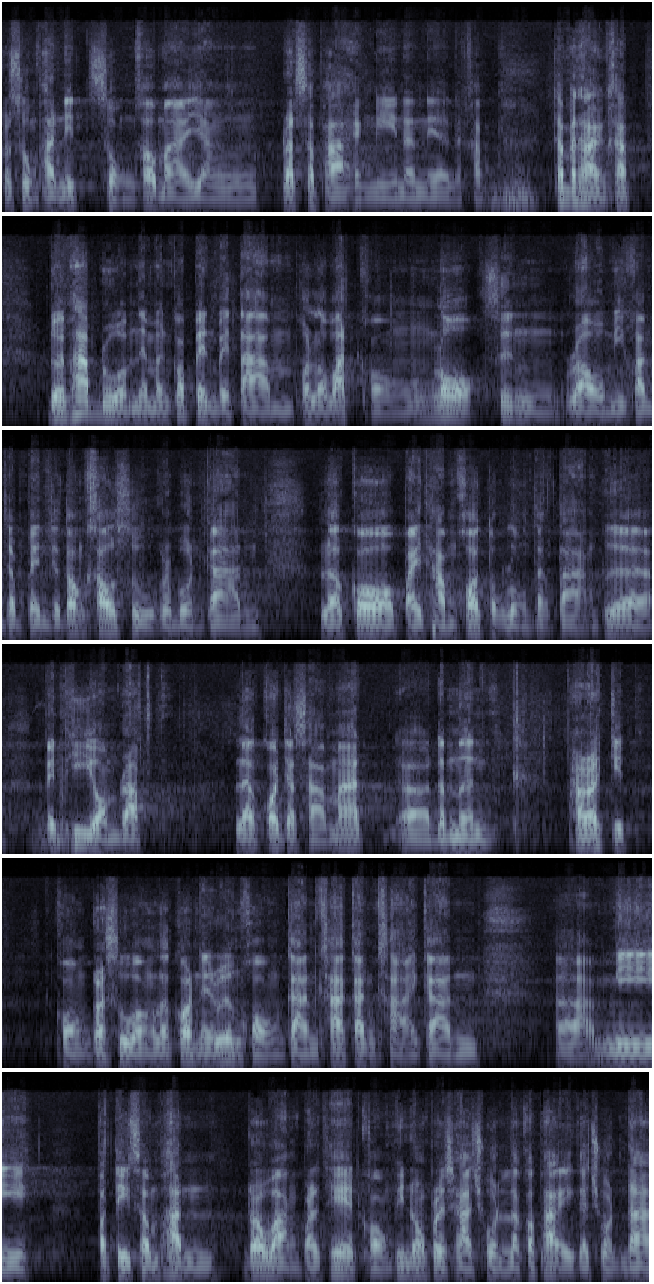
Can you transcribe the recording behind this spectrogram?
กระทรวงพาณิชย์ส่งเข้ามายังรัฐสภาแห่งนี้นั้นเนี่ยนะครับท่านประธานครับ โดยภาพรวมเนี่ยมันก็เป็นไปตามพลวัตของโลก ซึ่งเรามีความจำเป็นจะต้องเข้าสู่กระบวนการ แล้วก็ไปทำข้อตกลงต่างๆ เพื่อเป็นที่ยอมรับ แล้วก็จะสามารถเอ่อดำเนินภารกิจของกระทรวง แล้วก็ในเรื่องของการค้าการขายการมีปฏิสัมพันธ์ระหว่างประเทศของพี่น้องประชาชน แล้วก็ภาคเอกชนได้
